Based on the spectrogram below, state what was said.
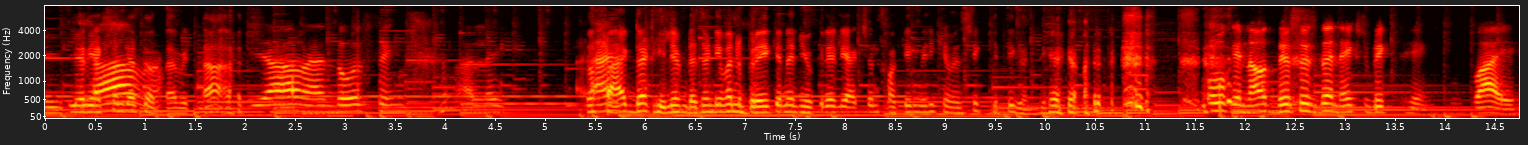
न्यूक्लियर रिएक्शन कैसे होता है बेटा या man those things are like the and fact that helium doesn't even break in a nuclear reaction fucking मेरी chemistry कितनी गंदी है यार okay now this is the next big thing why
